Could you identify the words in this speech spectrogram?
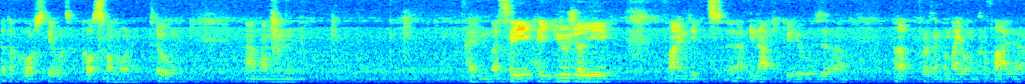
but of course they also cost some money. So um, I must say I usually find it uh, enough to use, uh, uh for example, my own profiler.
